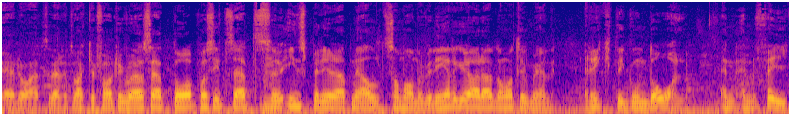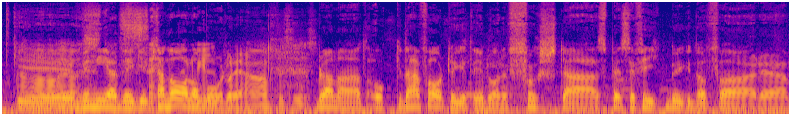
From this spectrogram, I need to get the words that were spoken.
är då ett väldigt vackert fartyg vad jag har sett då på sitt sätt. Så Mm. inspirerat med allt som har med Venedig att göra. De har till och med en riktig gondol. En, en fake Ja, eh. Venedig-kanal ombord. på det. Ja, precis. Bland annat. Och det här fartyget är då det första specifikt byggda för eh,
